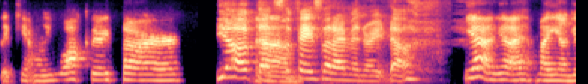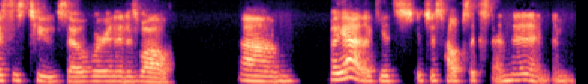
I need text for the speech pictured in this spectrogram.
they can't really walk very far. Yeah that's Um, the phase that i'm in right now yeah yeah I- my youngest is two so we're in it as well um but yeah like it's it just helps extend it and, and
